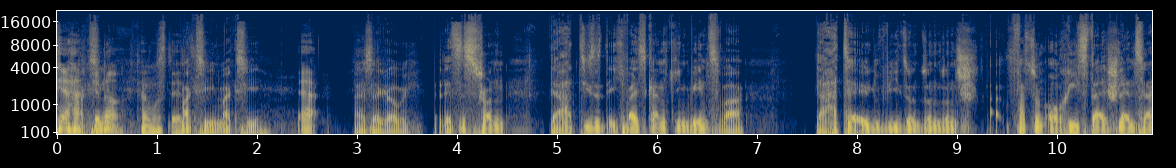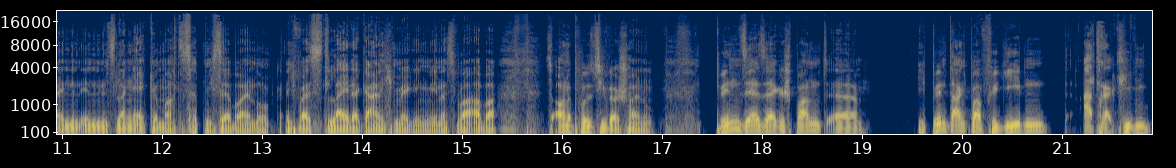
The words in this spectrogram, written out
Ja, genau. Da musste. Maxi, Maxi Ja. heißt er, glaube ich. Das ist schon, der hat diese, ich weiß gar nicht, gegen wen es war. Da hat er irgendwie so, so, so ein, fast so ein Ori-Style-Schlenzer in, in, ins lange Eck gemacht. Das hat mich sehr beeindruckt. Ich weiß leider gar nicht mehr, gegen wen das war, aber ist auch eine positive Erscheinung. Bin sehr, sehr gespannt. Äh, ich bin dankbar für jeden attraktiven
